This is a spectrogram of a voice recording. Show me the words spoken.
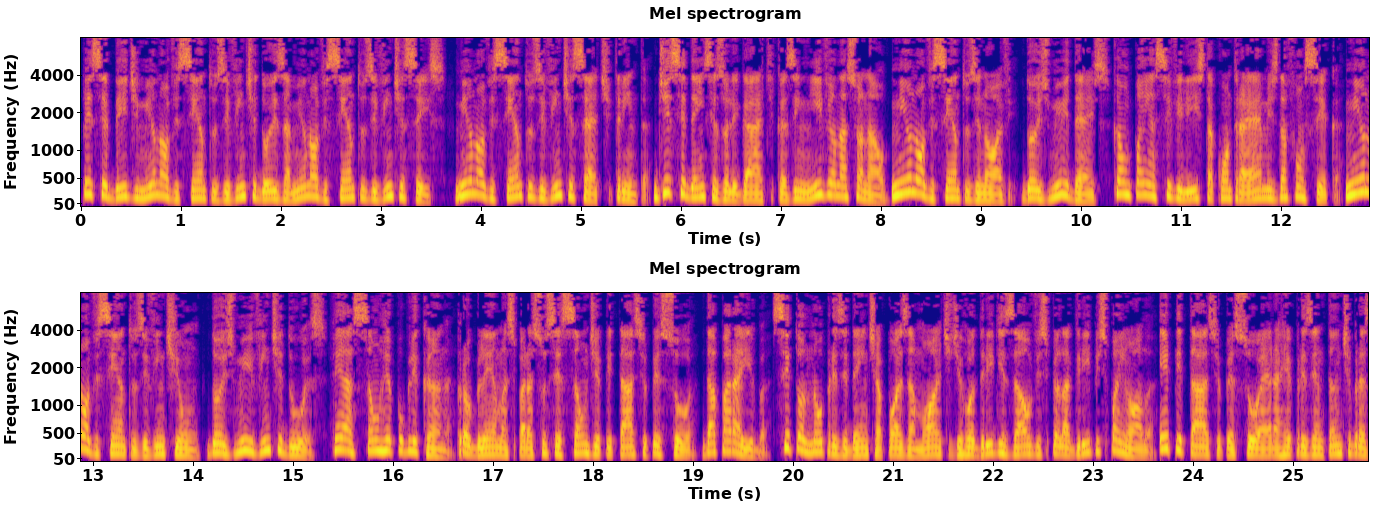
PCB de 1922 a 1926. 1927. 30. Dissidências oligárquicas em nível nacional. 1909. 2010. Campanha civilista contra Hermes da Fonseca. 1921. 2022. Reação republicana. Problemas para a sucessão de Epitácio Pessoa, da Paraíba. Se tornou presidente após a morte de Rodrigues Alves pela gripe espanhola. Epitácio Pessoa era representante brasileiro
